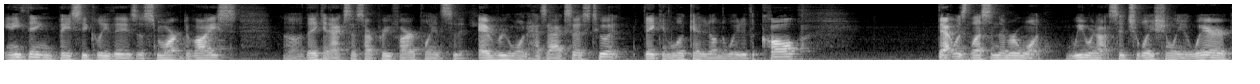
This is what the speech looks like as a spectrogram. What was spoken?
anything basically that is a smart device. Uh, they can access our pre-fire plans so that everyone has access to it. They can look at it on the way to the call. That was lesson number one. We were not situationally aware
